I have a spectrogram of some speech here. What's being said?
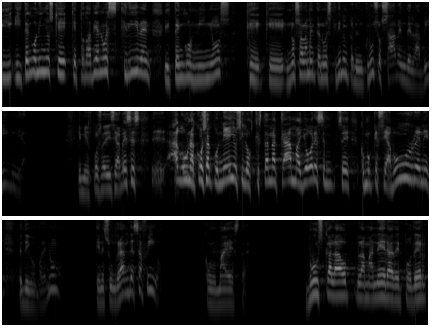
Y, tengo niños que, todavía no escriben. Y tengo niños que, no solamente no escriben, pero incluso saben de la Biblia. Y mi esposa dice, a veces eh, hago una cosa con ellos y los que están acá mayores como que se aburren. Les digo, bueno, tienes un gran desafío como maestra. Busca la, manera de poder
